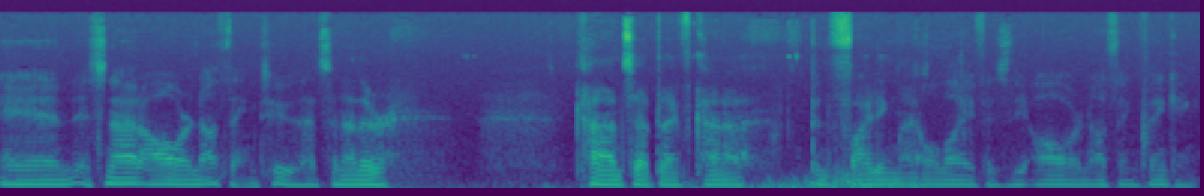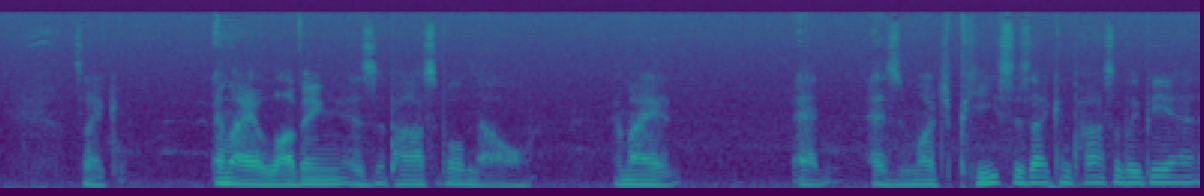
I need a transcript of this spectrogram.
And it's not all or nothing, too. That's another concept I've kind of been fighting my whole life is the all or nothing thinking. It's like, am I loving as possible? No. Am I at, at as much peace as I can possibly be at?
